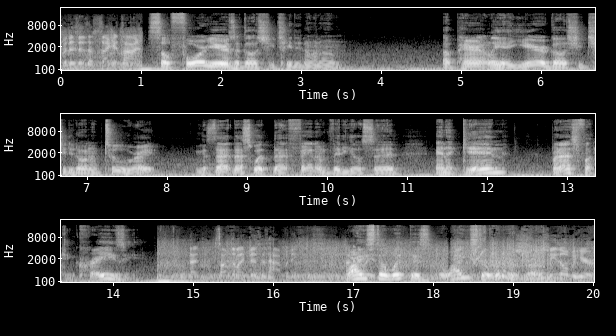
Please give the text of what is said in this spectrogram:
but this is the second time. So four years ago, she cheated on him. Apparently, a year ago, she cheated on him too, right? Because that that's what that Phantom video said. And again, but that's fucking crazy. That something like this is happening. Why are you still with this? Why are you still with her, bro? She's over here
